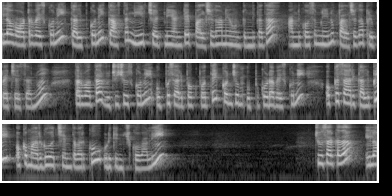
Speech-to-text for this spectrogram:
ఇలా వాటర్ వేసుకొని కలుపుకొని కాస్త నీరు చట్నీ అంటే పల్చగానే ఉంటుంది కదా అందుకోసం నేను పల్చగా ప్రిపేర్ చేశాను. తర్వాత రుచి చూసుకొని ఉప్పు సరిపోకపోతే కొంచెం ఉప్పు కూడా వేసుకొని ఒక్కసారి కలిపి ఒక మరుగు వచ్చేంత వరకు ఉడికించుకోవాలి. చూసారు కదా ఇలా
